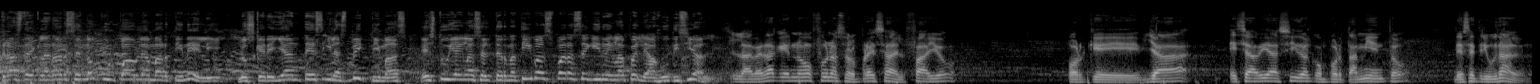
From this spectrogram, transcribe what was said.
Tras declararse no culpable a Martinelli, los querellantes y las víctimas estudian las alternativas para seguir en la pelea judicial. La verdad que no fue una sorpresa el fallo, porque ya ese había sido el comportamiento de ese tribunal.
